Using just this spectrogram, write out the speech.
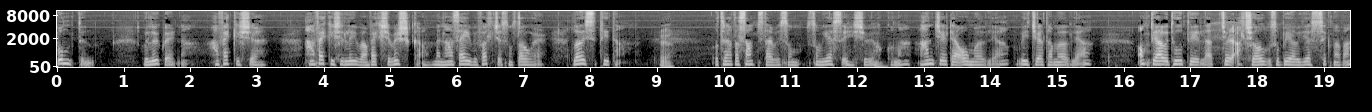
bunten, i lukverdene. Han fikk ikke, han fikk ikke liv, han fikk ikke virka, men han sier vi folket som står her, løse tid han. Ja. Og til dette samstarvet som, som Jesus ikke vi åkene. Han gjør det omøvelige, vi gjør det mulige. Omkring har vi to til at gjør alt selv, så ber vi Jesus sikne det.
